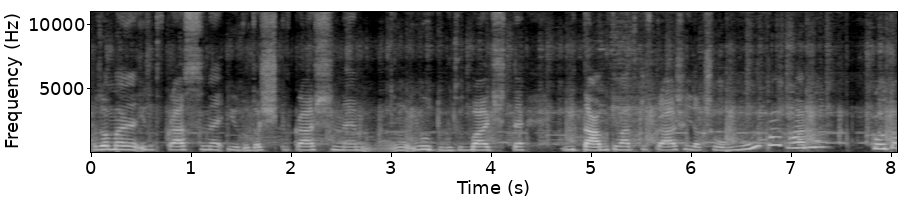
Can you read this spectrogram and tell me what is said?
Потім в мене і тут вкрасене, і тут трошечки вкрашене, і отут, ви бачите, і там кімнатки вкрашені, так що, ну так, гарно, круто.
